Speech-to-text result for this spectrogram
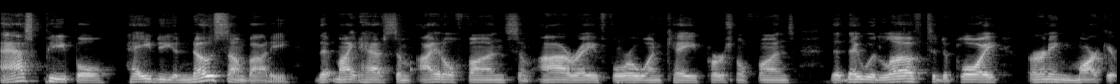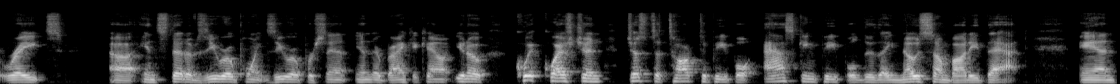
Ask people, hey, do you know somebody that might have some idle funds, some IRA, 401k, personal funds that they would love to deploy earning market rates uh, instead of 0.0% in their bank account? You know, quick question just to talk to people, asking people, do they know somebody that? And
